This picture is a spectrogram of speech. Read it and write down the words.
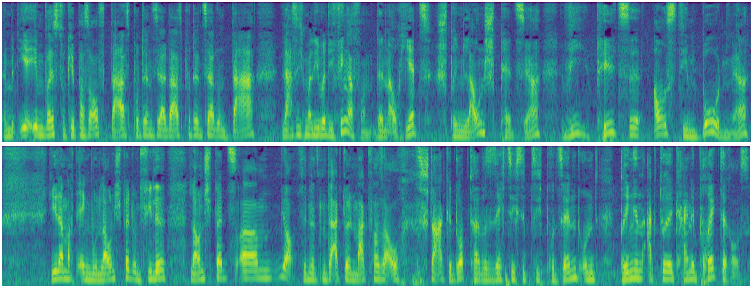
damit ihr eben wisst, okay, pass auf, da ist Potenzial, da ist Potenzial und da lasse ich mal lieber die Finger von. Denn auch jetzt springen Launchpads, ja, wie Pilze aus dem Boden. Ja. Jeder macht irgendwo ein Launchpad und viele Launchpads ähm, ja, sind jetzt mit der aktuellen Marktphase auch stark gedroppt, teilweise 60, 70 Prozent und bringen aktuell keine Projekte raus.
